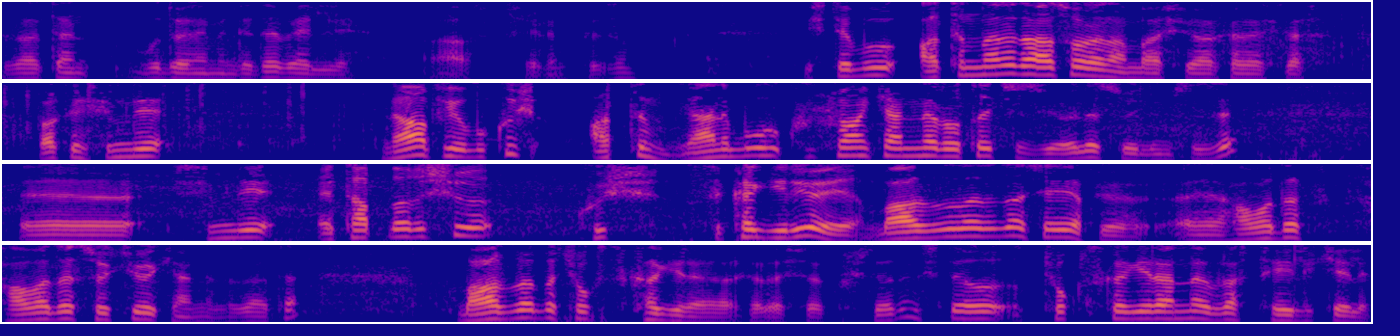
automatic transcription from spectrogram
Zaten bu döneminde de belli. Aferin kızım. İşte bu atımlara daha sonradan başlıyor arkadaşlar. Bakın şimdi ne yapıyor bu kuş? atım. Yani bu kuş şu an kendine rota çiziyor öyle söyleyeyim size. Ee, şimdi etapları şu kuş sıka giriyor ya bazıları da şey yapıyor e, havada havada söküyor kendini zaten. Bazıları da çok sıka girer arkadaşlar kuşların. İşte o çok sıka girenler biraz tehlikeli.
